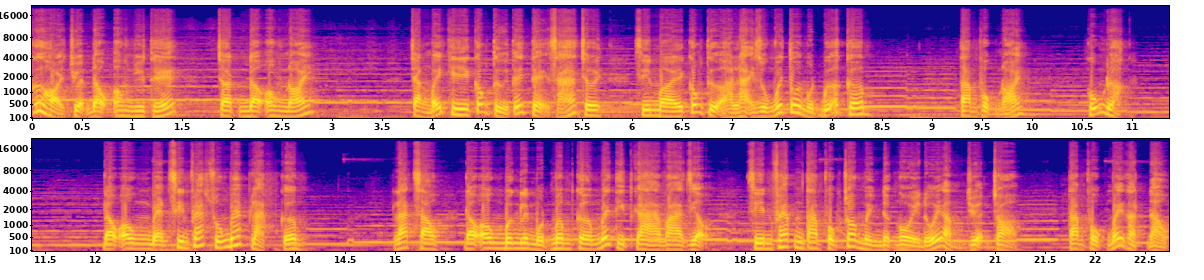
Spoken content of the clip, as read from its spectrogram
cứ hỏi chuyện đậu ông như thế, Chợt đậu ông nói, Chẳng mấy khi công tử tới tệ giá chơi, Xin mời công tử ở lại dùng với tôi một bữa cơm. Tam Phục nói, Cũng được Đậu ông bèn xin phép xuống bếp làm cơm. Lát sau, Đậu ông bưng lên một mâm cơm với thịt gà và rượu, Xin phép Tam Phục cho mình được ngồi đối ẩm chuyện trò. Tam Phục mới gật đầu.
